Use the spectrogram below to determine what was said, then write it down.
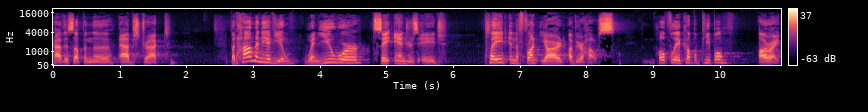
have this up in the abstract. But how many of you, when you were, say, Andrew's age, played in the front yard of your house? Hopefully, a couple people. All right.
